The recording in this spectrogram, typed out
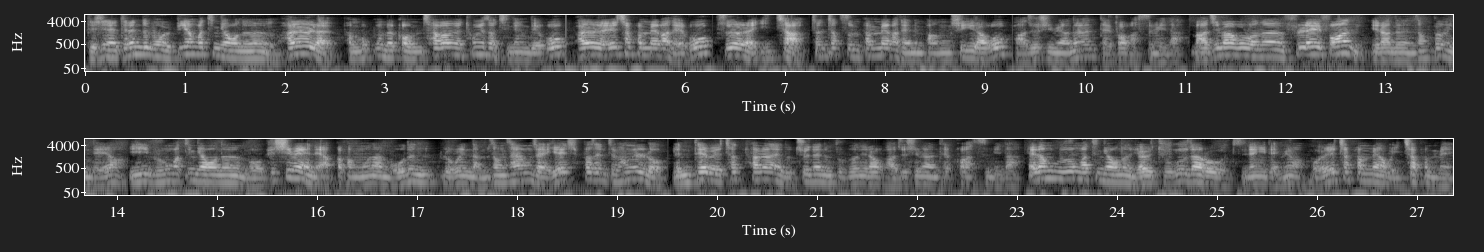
대신에 트렌드몰 B형 같은 경우는 화요일날 반복 구매권 차감을 통해서 진행되고 화요일날 1차 판매가 되고 수요일날 2차 선착순 판매가 되는 방식이라고 봐주시면 될 것 같습니다. 마지막으로는 플레이 펀이라는 상품인데요. 이 부분 같은 경우는 뭐 PC메인에 아까 방문한 모든 로그인 남성 사용자에게 10% 확률로 렌탭 의 첫 화면에 노출되는 부분이라고 봐주시면 될 것 같습니다. 해당 부분 같은 경우는 12구자로 진행이 되며 뭐 1차 판매하고 2차 판매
